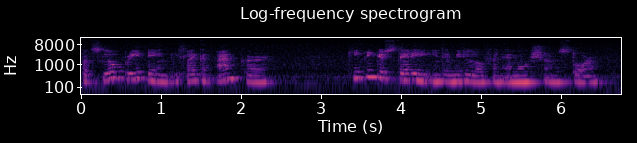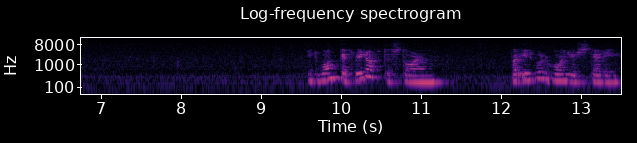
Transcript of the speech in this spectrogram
but slow breathing is like an anchor, keeping you steady in the middle of an emotion storm. It won't get rid of the storm, but it will hold you steady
